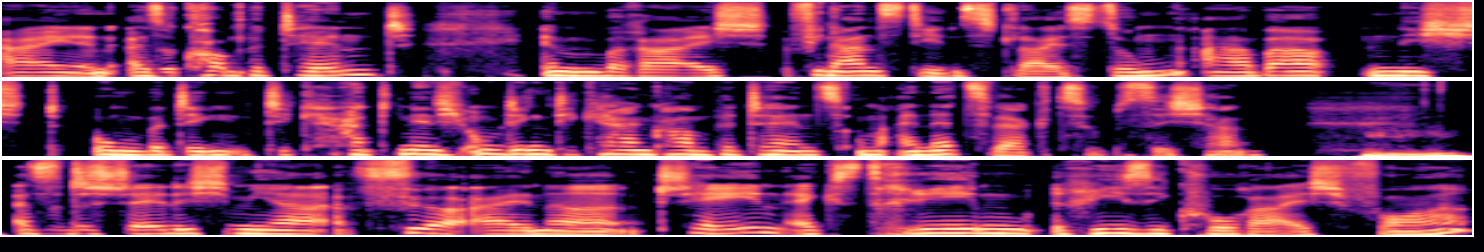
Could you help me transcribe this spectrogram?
ein, also kompetent im Bereich Finanzdienstleistungen, aber nicht unbedingt, die, hat nicht unbedingt die Kernkompetenz, um ein Netzwerk zu besichern. Mhm. Also das stelle ich mir für eine Chain extrem risikoreich vor,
